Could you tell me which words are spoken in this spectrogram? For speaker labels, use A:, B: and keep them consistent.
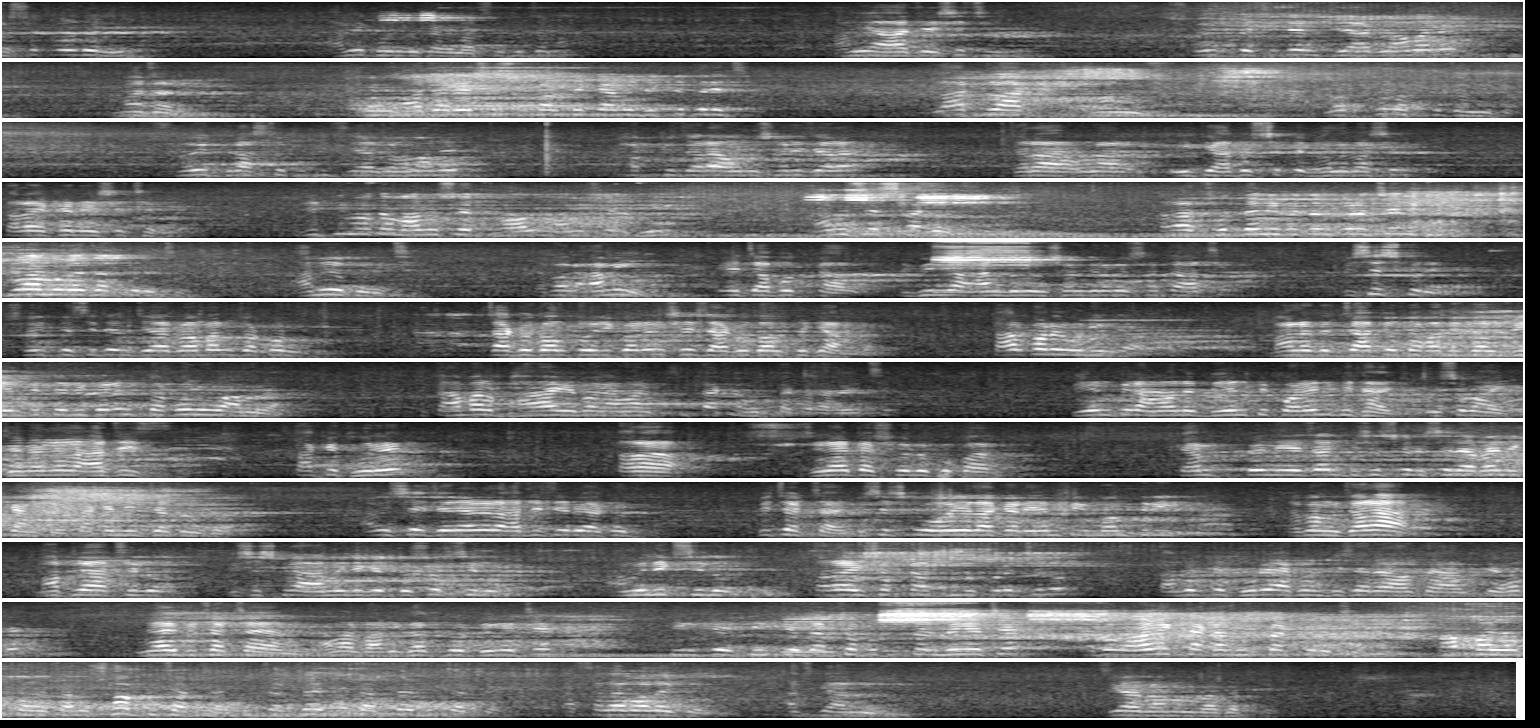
A: মণ্ডলী আমি খন্দকার মাসুদুজ্জামান। আমি আজ এসেছি শহীদ প্রেসিডেন্ট জিয়ার রহমানের মাজারে। এবং মাজারে এসে সকাল থেকে আমি দেখতে পেরেছি লাখ লাখ মানুষ, লক্ষ লক্ষ জনতা শহীদ রাষ্ট্রপতি জিয়ার রহমানের ভক্ত যারা, অনুসারী যারা যারা ওনার এইটি আদর্শকে ভালোবাসেন, তারা এখানে এসেছেন। রীতিমতো মানুষের ঢল, মানুষের ভিড়, মানুষের সাগর। তারা শ্রদ্ধা নিবেদন করেছেন, দোয়া মোনাজাত করেছেন। আমিও করেছি। এবং আমি এই যাবৎকাল বিভিন্ন আন্দোলন সংগ্রামের সাথে আছি। বিশেষ করে শহীদ প্রেসিডেন্ট জিয়ার রহমান যখন জাগো দল তৈরি করেন, সেই জাগো দল থেকে আমরা। তারপরে উনি বাংলাদেশ জাতীয়তাবাদী দল বিএনপি তৈরি করেন, তখনও আমরা। আমার ভাই এবং আমার পিতাকে হত্যা করা হয়েছে। বিএনপির আমলে বিএনপি করেন বিধায় ওই সময় জেনারেল আজিজ তাকে ধরে তারা জেনারেটার শৈলকুপার ক্যাম্পে নিয়ে যান, বিশেষ করে সেনাবাহিনী ক্যাম্পে, তাকে নির্যাতন করে। আমি সেই জেনারেল আজিজের এখন বিচার চাই। বিশেষ করে ওই এলাকার এমপি, মন্ত্রী এবং যারা মাফিয়া ছিল, বিশেষ করে আওয়ামী লীগের দোষর ছিল, আওয়ামী লীগ ছিল, তারা এইসব কাজগুলো করেছিল। তাদেরকে ধরে এখন বিচারের আওতায় আনতে হবে। ন্যায় বিচার চাই আমি। আমার বাড়িঘর দৌড় ভেঙেছে, তিনটে তিনটে ব্যবসা প্রতিষ্ঠান ভেঙেছে এবং অনেক টাকা লুটপাট করেছে। হত্যা আমি সব বিচার চাই বিচার চাই বিচার চাই বিচার চাই আসসালামু আলাইকুম। আজকে আমি জিয়া রহমান বাজার থেকে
